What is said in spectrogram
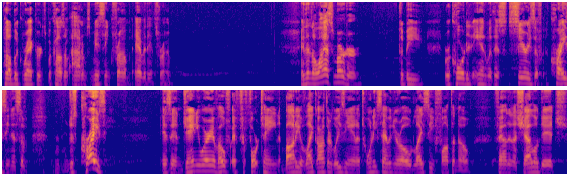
public records because of items missing from evidence room. And then the last murder to be recorded in with this series of craziness of just crazy is in January of 14, body of Lake Arthur, Louisiana, 27 year old Lacey Fontenot found in a shallow ditch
